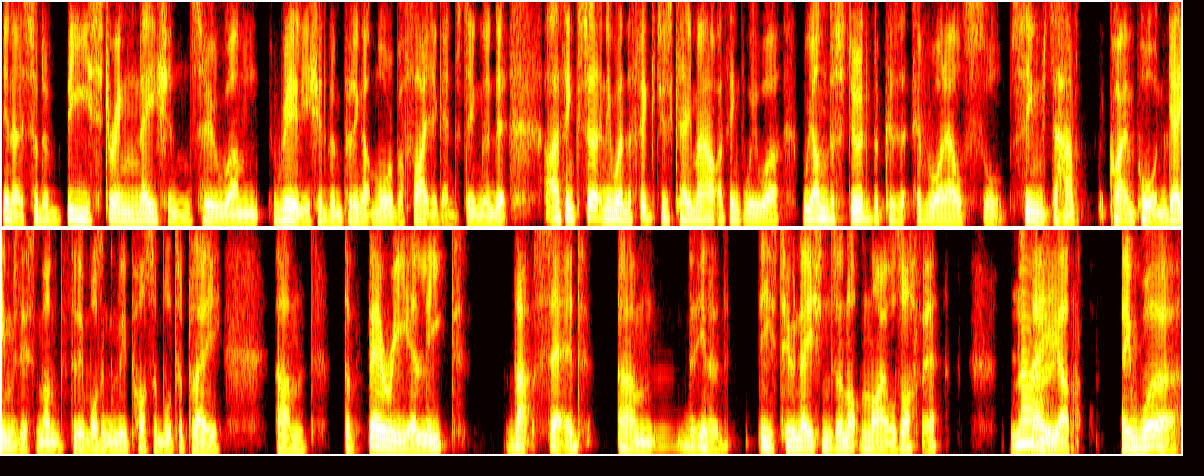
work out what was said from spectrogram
you know sort of B string nations who um, really should have been putting up more of a fight against England. It, I think certainly when the fixtures came out, I think we were we understood because everyone else seemed to have quite important games this month that it wasn't going to be possible to play um, the very elite. That said, um, you know these two nations are not miles off it. No, they uh, they were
